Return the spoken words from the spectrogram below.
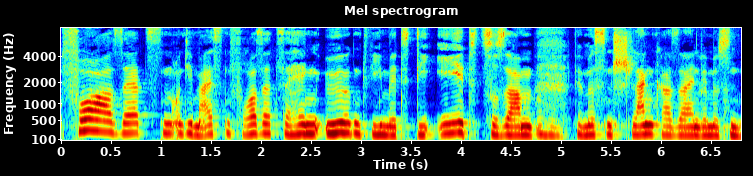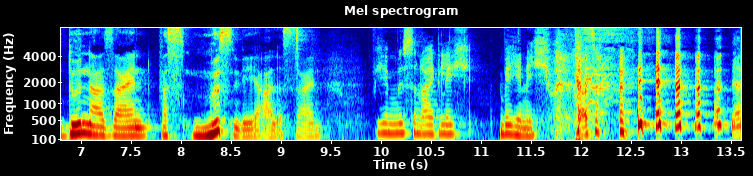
Vorsätzen und die meisten Vorsätze hängen irgendwie mit Diät zusammen. Mhm. Wir müssen schlanker sein, wir müssen dünner sein. Was müssen wir ja alles sein? Wir müssen eigentlich wenig. Also ja,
